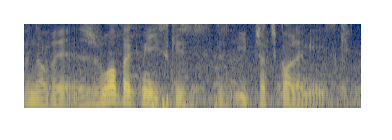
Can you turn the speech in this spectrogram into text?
w nowy żłobek miejski i przedszkole miejskie.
